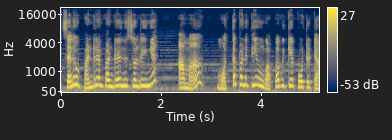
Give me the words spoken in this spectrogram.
செலவு பண்றேன் பண்றேன்னு சொல்றீங்க? ஆமா மொத்த பணத்தையும் உங்க அப்பாவுக்கே போட்டுட்டா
